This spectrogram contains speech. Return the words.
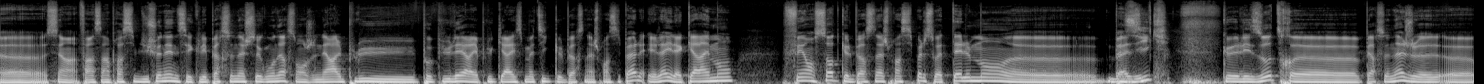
euh, c'est un, un principe du shonen, c'est que les personnages secondaires sont en général plus populaires et plus charismatiques que le personnage principal. Et là, il a carrément fait en sorte que le personnage principal soit tellement euh, basique, que les autres euh, personnages euh,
